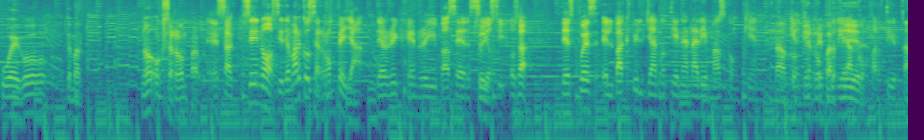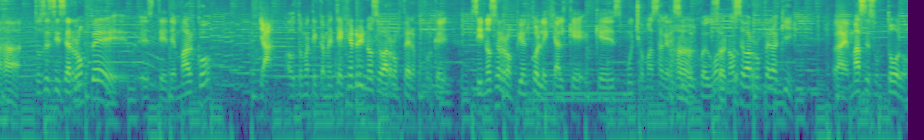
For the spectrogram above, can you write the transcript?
juego de Marco. ¿No? O que se rompa, güey. Exacto. Sí, no, si DeMarco se rompe ya, Derrick Henry va a ser sí, Sí. o sí. O sea, después el backfield ya no tiene a nadie más con quien, No, con con quien Henry compartir. pudiera compartir. Ajá. Entonces, si se rompe este DeMarco, ya, automáticamente. Henry no se va a romper, porque si no se rompió en colegial, que, que es mucho más agresivo Ajá, el juego, exacto. no se va a romper aquí. Además, es un toro.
